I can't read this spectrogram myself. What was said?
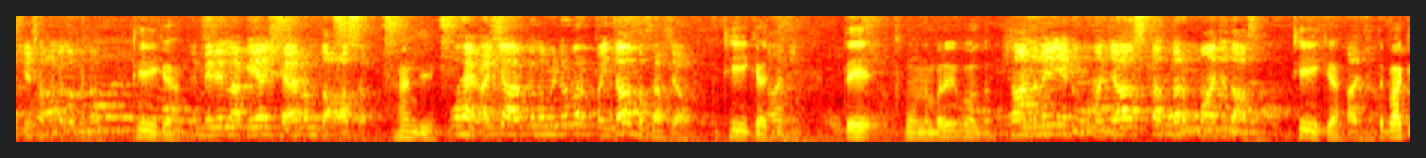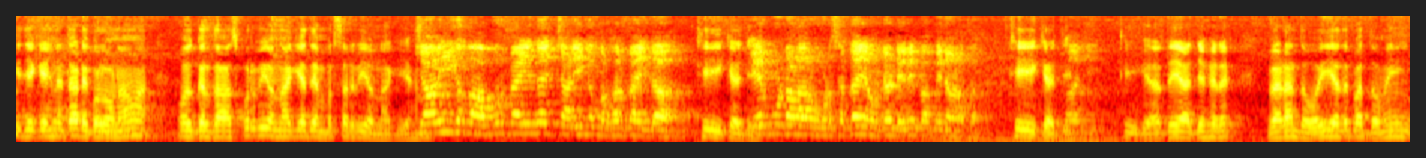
6-7 ਕਿਲੋਮੀਟਰ। ਠੀਕ ਆ। ਤੇ ਮੇਰੇ ਲਾਗੇ ਆ ਸ਼ਹਿਰ ਰਮਦਾਸ। ਹਾਂਜੀ। ਉਹ ਹੈਗਾ 4 ਕਿਲੋਮੀਟਰ ਪਰ ਪੈਂਦਾ ਅੰਮ੍ਰਿਤਸਰ ਜਾ ਠੀਕ ਹਾਂਜੀ। ਜੀ। ਤੇ ਫੋਨ ਨੰਬਰ ਵੀ ਬੋਲ ਦਿਓ। 9815577510 ਠੀਕ ਆ। ਤੇ ਬਾਕੀ ਜੇ ਕਿਸੇ ਨੇ ਤੁਹਾਡੇ ਕੋਲ ਆਉਣਾ ਵਾ ਉਹ ਗੁਰਦਾਸਪੁਰ ਵੀ ਆਉਣਾ ਗਿਆ ਤੇ ਅੰਮ੍ਰਿਤਸਰ ਵੀ ਆਉਣਾ ਗਿਆ ਹਨਾ? 40 ਗੁਰਦਾਸਪੁਰ ਪੈ ਜਾਂਦਾ 40 ਕੁ ਅੰਮ੍ਰਿਤਸਰ ਪੈ ਜਾਂਦਾ। ਠੀਕ ਹੈ ਜੀ। ਏਅਰਪੋਰਟ ਵਾਲਾ ਰੋਡ ਸਿੱਧਾ ਆਉਂਦਾ ਡੇਰੇ ਬਾਬੇ ਨਾਨਕ। ਠੀਕ ਹੈ ਜੀ। ਹਾਂਜੀ। ਠੀਕ ਹੈ ਤੇ ਅੱਜ ਫਿਰ ਵੈੜਾਂ ਦੋ ਹੀ ਆ ਤੇ ਪਰ ਦੋਵੇਂ ਹੀ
